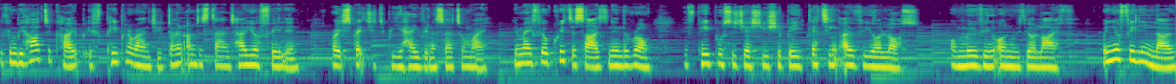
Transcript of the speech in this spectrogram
It can be hard to cope if people around you don't understand how you're feeling or expect you to behave in a certain way. You may feel criticised and in the wrong if people suggest you should be getting over your loss or moving on with your life. When you're feeling low,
